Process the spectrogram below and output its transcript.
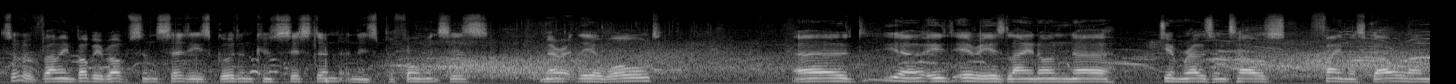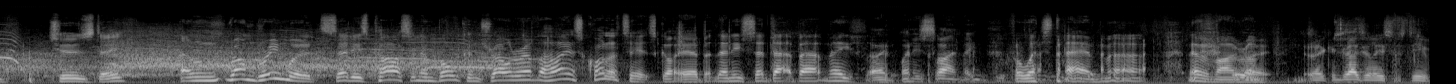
sort of, I mean, Bobby Robson said he's good and consistent and his performances merit the award. Uh, you know, he, here he is laying on uh, Jim Rosenthal's famous goal on Tuesday. And Ron Greenwood said his passing and ball control are of the highest quality it's got here, but then he said that about me so, when he signed me for West Ham. Uh, never mind, Ron. Right. Right, congratulations, Steve.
